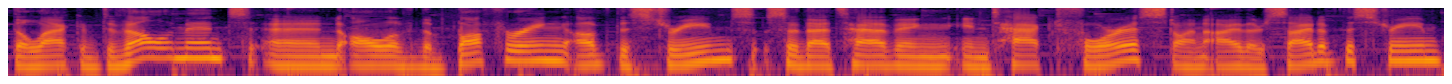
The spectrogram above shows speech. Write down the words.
the lack of development and all of the buffering of the streams, so that's having intact forest on either side of the stream,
